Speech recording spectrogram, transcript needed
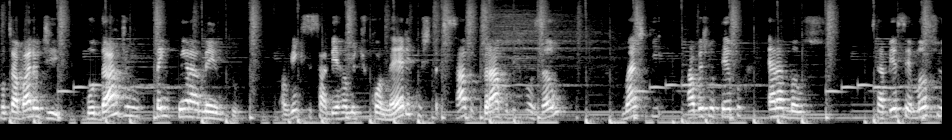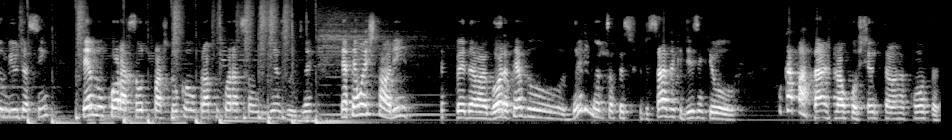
um trabalho de mudar de um temperamento, alguém que se sabia realmente colérico, estressado, bravo, nervosão, mas que ao mesmo tempo era manso. Sabia ser manso e humilde assim, tendo um coração de pastor como o próprio coração de Jesus. Né? Tem até uma historinha lembrei dela agora, até do dele mesmo, São Francisco de Sales, que dizem que o, o capataz lá, o cocheiro que toma conta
